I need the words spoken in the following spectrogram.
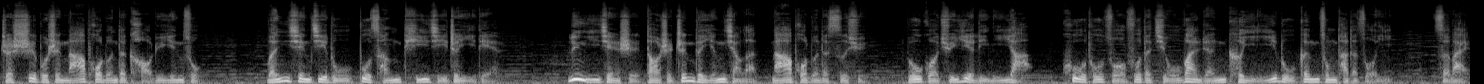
这是不是拿破仑的考虑因素？文献记录不曾提及这一点。另一件事倒是真的影响了拿破仑的思绪：如果去叶利尼亚，库图佐夫的九万人可以一路跟踪他的左翼。此外，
